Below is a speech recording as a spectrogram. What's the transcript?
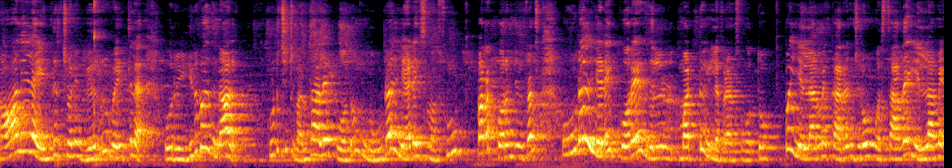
காலையில் எந்திரிச்சோடனே வெறும் வயிற்றுல ஒரு இருபது நாள் குடிச்சிட்டு வந்தாலே போதும். உங்கள் உடல் எடை சும்மா சூப்பராக குறைஞ்சிடும் ஃப்ரெண்ட்ஸ் உடல் எடை குறையிறது மட்டும் இல்லை ஃப்ரெண்ட்ஸ் உங்கள் தொப்பை எல்லாமே கரைஞ்சிரும். உங்கள் சதை எல்லாமே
